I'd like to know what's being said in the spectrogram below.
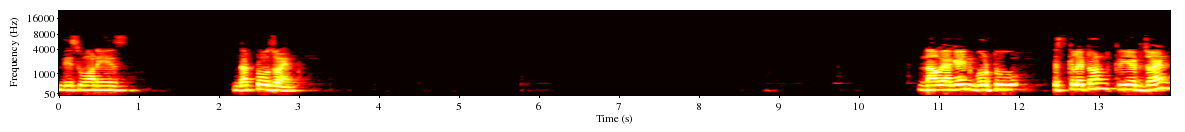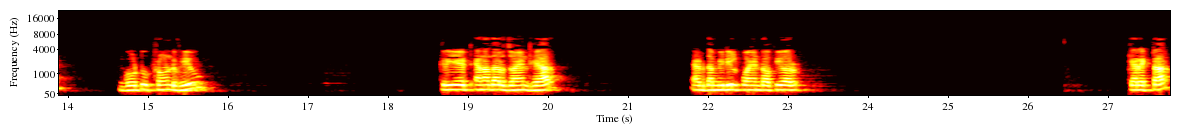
This one is the toe joint. Now again go to skeleton create joint. Go to front view. Create another joint here. At the middle point of your character.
